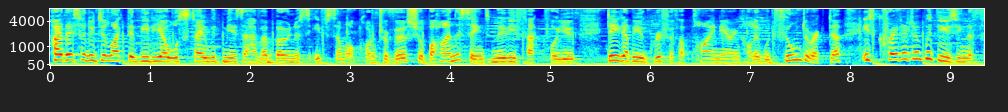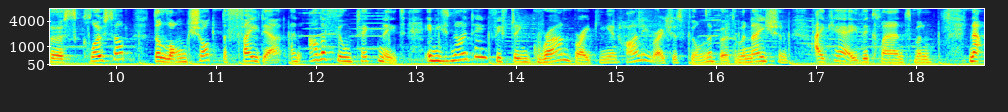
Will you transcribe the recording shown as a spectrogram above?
Hi there, so did you like the video? Well, stay with me as I have a bonus, if somewhat controversial, behind the scenes movie fact for you. D.W. Griffith, a pioneering Hollywood film director, is credited with using the first close up, the long shot, the fade out, and other film techniques in his 1915 groundbreaking and highly racist film, The Birth of a Nation, aka The Clansman. Now,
